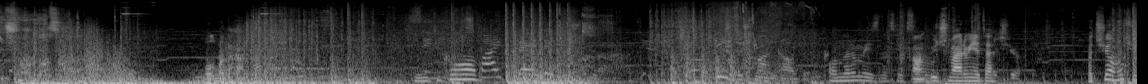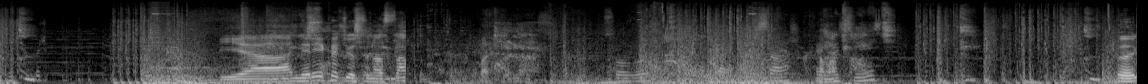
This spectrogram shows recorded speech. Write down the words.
Düşman baskı. Olmadı kanka. İntikam. Bir düşman kaldı. Onların base'inde 80 Tamam var. 3 mermi yeter. Kaçıyor. Kaçıyor mu? Ya nereye kaçıyorsun aslan? Sol gol. Bir sağ. Tamam. Helalsiniz. Öl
